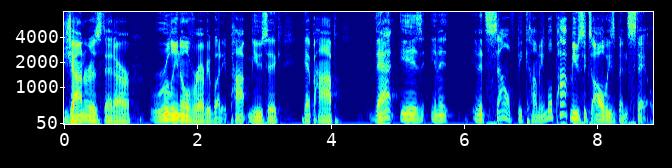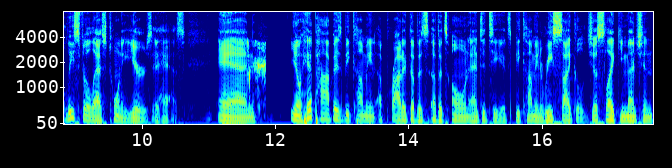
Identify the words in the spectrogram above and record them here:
genres that are ruling over everybody pop music, hip hop. That is in it in itself becoming well, pop music's always been stale, at least for the last 20 years it has. And you know, hip hop is becoming a product of its of its own entity. It's becoming recycled, just like you mentioned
